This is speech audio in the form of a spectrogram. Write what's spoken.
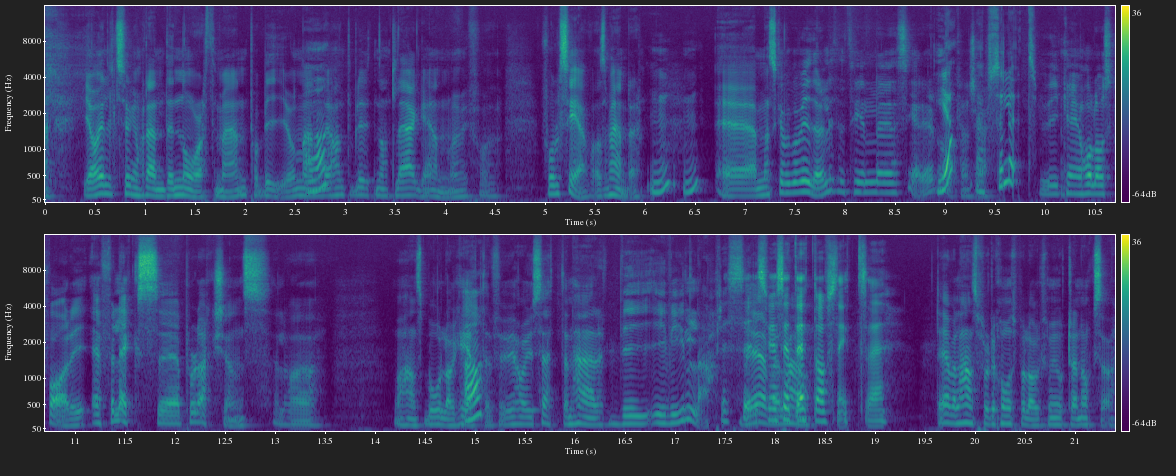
jag är lite sugen på den The Northman på bio, men Ja. det har inte blivit något läge än. Men vi får, får väl se vad som händer. Mm, mm. Eh, men ska vi gå vidare lite till eh, serier då, Ja, kanske? absolut. Vi kan ju hålla oss kvar i FLX eh, Productions, eller vad, vad hans bolag Ja. heter. För vi har ju sett den här Vi i Villa. Precis, Det vi har sett han- ett avsnitt. eh, Det är väl hans produktionsbolag som har gjort den också.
